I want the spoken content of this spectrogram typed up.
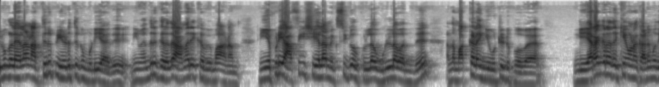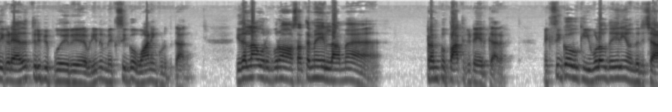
இவங்களையெல்லாம் நான் திருப்பி எடுத்துக்க முடியாது. நீ வந்திருக்கிறது அமெரிக்க விமானம். நீ எப்படி அஃபீஷியலாக மெக்சிகோக்குள்ளே உள்ளே வந்து அந்த மக்களை இங்கே விட்டுட்டு போவ? இங்கே இறங்குறதுக்கே உனக்கு அனுமதி கிடையாது. திருப்பி போயிரு அப்படின்னு மெக்சிகோ வார்னிங் கொடுத்துட்டாங்க. இதெல்லாம் ஒரு புறம் சத்தமே இல்லாமல் ட்ரம்ப் பார்த்துக்கிட்டே இருக்காரு. மெக்சிகோவுக்கு இவ்வளவு தைரியம் வந்துருச்சா?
